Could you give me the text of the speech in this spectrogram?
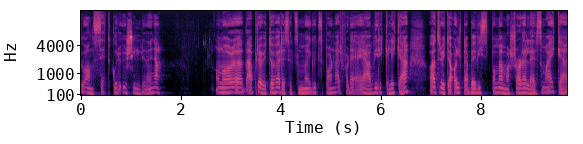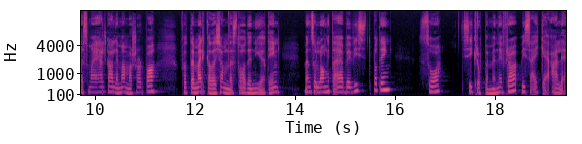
Uansett hvor uskyldig den er. Og nå, Jeg prøver ikke å høres ut som Guds barn her, for det er jeg virkelig ikke. Og jeg tror ikke alt jeg er bevisst på med meg sjøl heller, som jeg, ikke, som jeg er helt ærlig med meg sjøl på. For at jeg merker det kommer stadig nye ting. Men så langt jeg er bevisst på ting, så sier kroppen min ifra hvis jeg ikke er ærlig.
